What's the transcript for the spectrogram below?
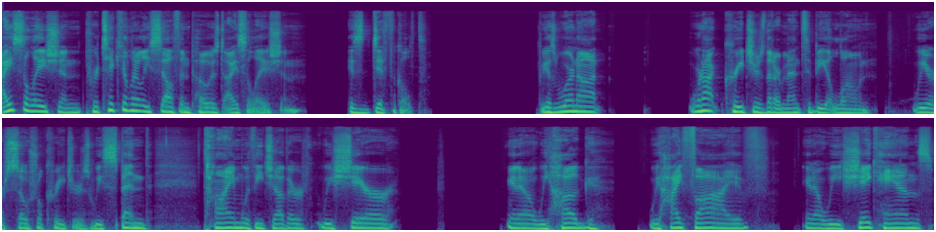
Isolation, particularly self imposed isolation, is difficult because we're not we're not creatures that are meant to be alone. We are social creatures. We spend time with each other. We share you know, we hug, we high five, you know, we shake hands.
